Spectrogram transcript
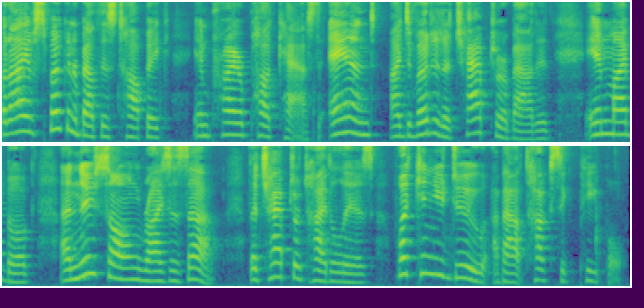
but I have spoken about this topic in prior podcasts, and I devoted a chapter about it in my book, A New Song Rises Up. The chapter title is What Can You Do About Toxic People?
